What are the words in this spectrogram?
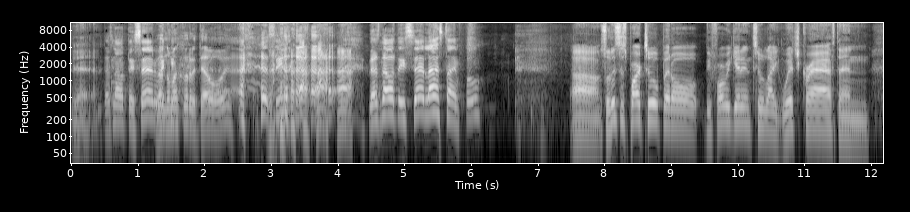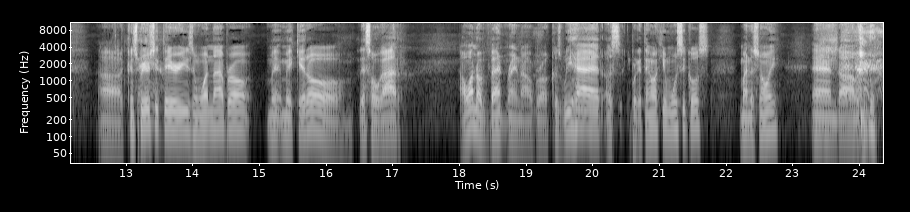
Yeah. That's not what they said, güey. ando más correteado hoy. Sí. That's not what they said last time, fool. Uh, so this is part two, pero before we get into like witchcraft and uh, conspiracy theories and whatnot, bro, me, me quiero deshogar. I want to vent right now, bro, because we had a, s- porque tengo aquí músicos, minus Noe, and um,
